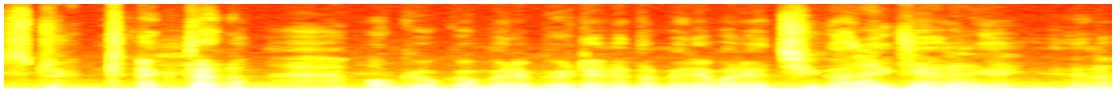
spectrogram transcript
ਸਟ੍ਰਿਕਟ ਐਕਟਰ ਹਾਂ ਔਰ ਕਿਉਂਕਿ ਮੇਰੇ ਬੇਟੇ ਨੇ ਤਾਂ ਮੇਰੇ ਬਾਰੇ ਅੱਛੀ ਗੱਲ ਹੀ। ਕਹਿਣਗੇ ਹੈ ਨਾ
